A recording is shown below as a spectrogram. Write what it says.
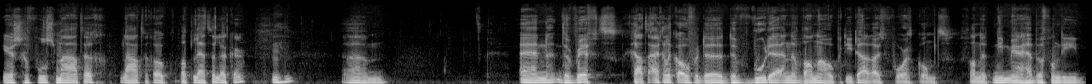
Eerst gevoelsmatig, later ook wat letterlijker. Ehm, en de Rift gaat eigenlijk over de, de woede en de wanhoop die daaruit voortkomt. Van het niet meer hebben van die,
